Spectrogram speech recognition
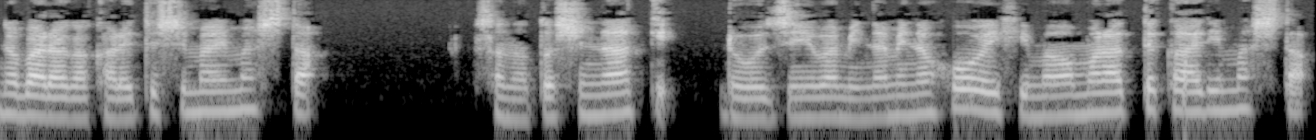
野原が枯れてしまいました。その年の秋、老人は南の方へ暇をもらって帰りました。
